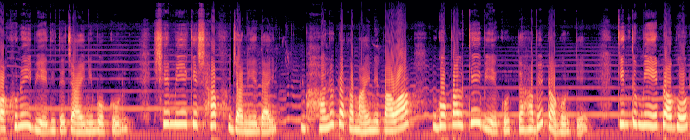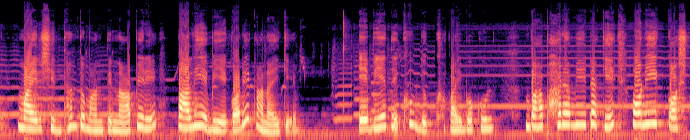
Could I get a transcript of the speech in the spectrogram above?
কখনোই বিয়ে দিতে চায়নি বকুল। সে মেয়েকে সাফ জানিয়ে দেয়, ভালো টাকা মাইনে পাওয়া গোপালকেই বিয়ে করতে হবে টগরকে। কিন্তু মেয়ে টগর মায়ের সিদ্ধান্ত মানতে না পেরে পালিয়ে বিয়ে করে কানাইকে। এ বিয়েতে খুব দুঃখ পায় বকুল। বাপহারা মেয়েটাকে অনেক কষ্ট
